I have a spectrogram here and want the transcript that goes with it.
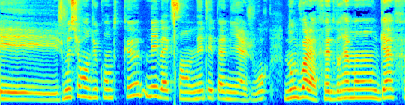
et je me suis rendu compte que mes vaccins n'étaient pas mis à jour. Donc voilà, faites vraiment gaffe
